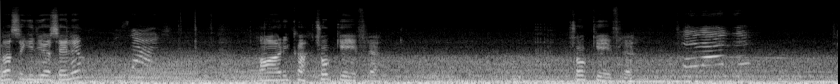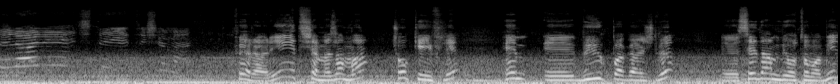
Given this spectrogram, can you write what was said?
Nasıl gidiyor Selim? Güzel. Harika. Çok keyifli. Çok keyifli. Ferrari, Ferrari'ye hiç de yetişemez. Ferrari'ye yetişemez ama çok keyifli. Hem e, büyük bagajlı, e, sedan bir otomobil.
